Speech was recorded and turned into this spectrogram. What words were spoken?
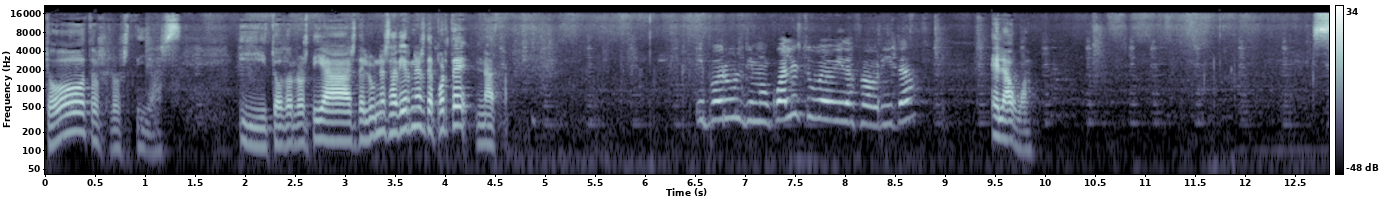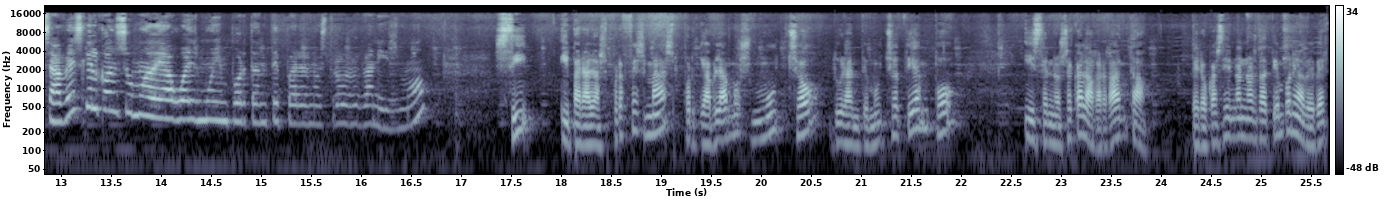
todos los días. Y todos los días, de lunes a viernes, deporte, nada. Y por último, ¿cuál es tu bebida favorita? El agua. ¿Sabes que el consumo de agua es muy importante para nuestro organismo? Sí, y para las profes más, porque hablamos mucho durante mucho tiempo y se nos seca la garganta, pero casi no nos da tiempo ni a beber.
